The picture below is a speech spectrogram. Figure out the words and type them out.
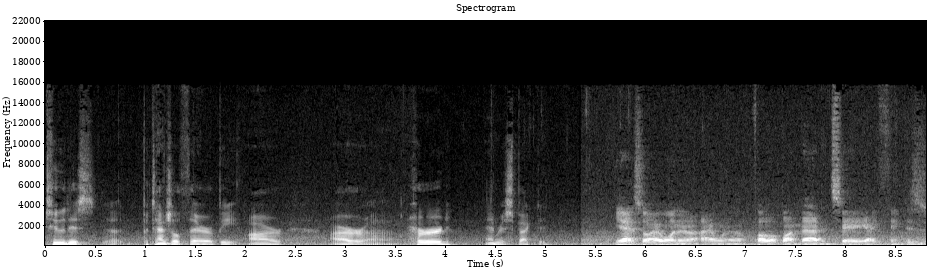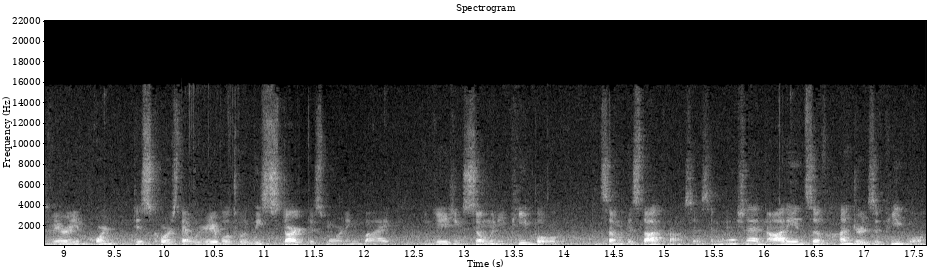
to this potential therapy are are uh, heard and respected. Yeah, so I want to I want to follow up on that and say I think this is a very important discourse that we were able to at least start this morning by engaging so many people in some of this thought process, and we actually had an audience of hundreds of people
